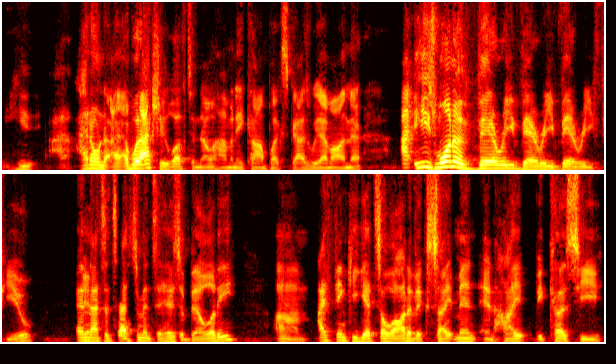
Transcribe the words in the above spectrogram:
he. I don't. I would actually love to know how many complex guys we have on there. I, he's one of very, very, very few, and yeah. that's a testament to his ability. Um, I think he gets a lot of excitement and hype because he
